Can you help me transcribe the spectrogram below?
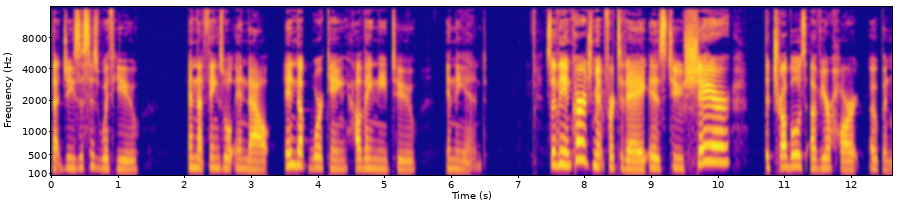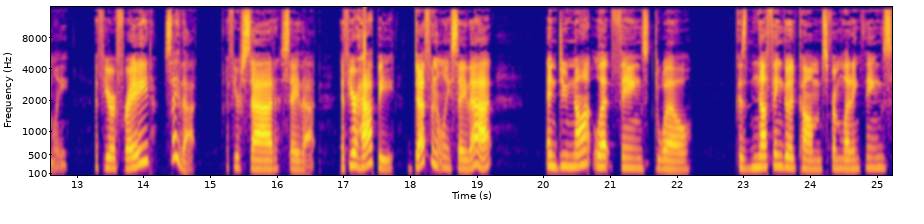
that Jesus is with you and that things will end out end up working how they need to in the end. So the encouragement for today is to share the troubles of your heart openly. If you're afraid, say that. If you're sad, say that. If you're happy, definitely say that. And do not let things dwell because nothing good comes from letting things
